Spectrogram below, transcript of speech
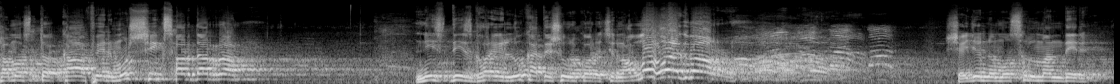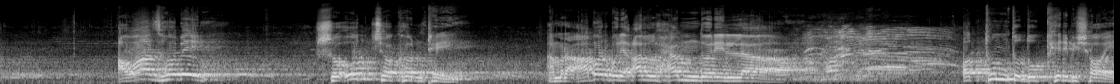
সমস্ত কাফের মুশিক সর্দাররা নিজ নিজ ঘরে লুকাতে শুরু করেছিলেন আল্লাহ একবার সেই জন্য মুসলমানদের আওয়াজ হবে সুউচ্চ কণ্ঠে। আমরা আবার বলি, আলহামদুলিল্লাহ। অত্যন্ত দুঃখের বিষয়।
